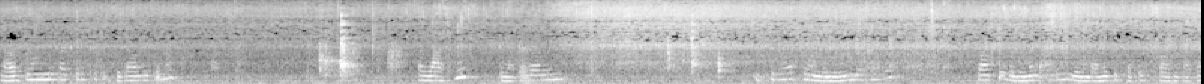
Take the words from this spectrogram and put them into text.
प्याज जो हमने काट कर रखा था उसे डाल देते हैं। और लास्ट में टमाटर डाल देंगे इसके बाद फिर हमने नींबू रखा है काट के वो लेमन डाल देंगे लेमन डालने से खट्टे और ज़्यादा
